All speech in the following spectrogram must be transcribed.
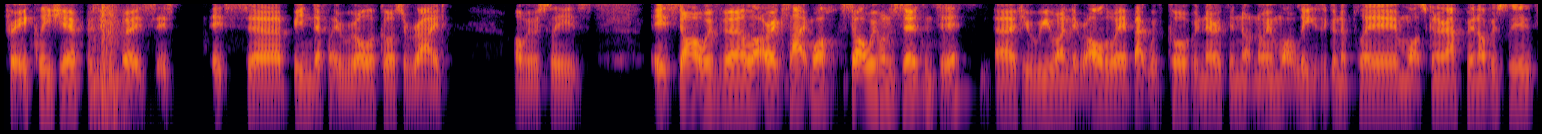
pretty cliche, I presume, but it's it's it's uh, been definitely a roller coaster ride. Obviously, it's it started with a lot of excitement. Well, started with uncertainty. Uh, if you rewind it all the way back with COVID and everything, not knowing what leagues are going to play and what's going to happen. Obviously,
